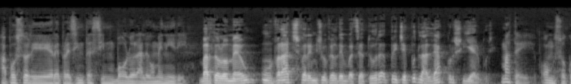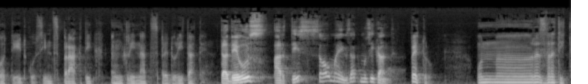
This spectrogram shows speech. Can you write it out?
apostolii reprezintă simboluri ale omenirii. Bartolomeu, un vraci fără niciun fel de învățătură, priceput la leacuri și ierburi. Matei, om socotit, cu simț practic, înclinat spre duritate. Tadeus, artist sau mai exact muzicant. Petru, un uh, răzvrătit,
